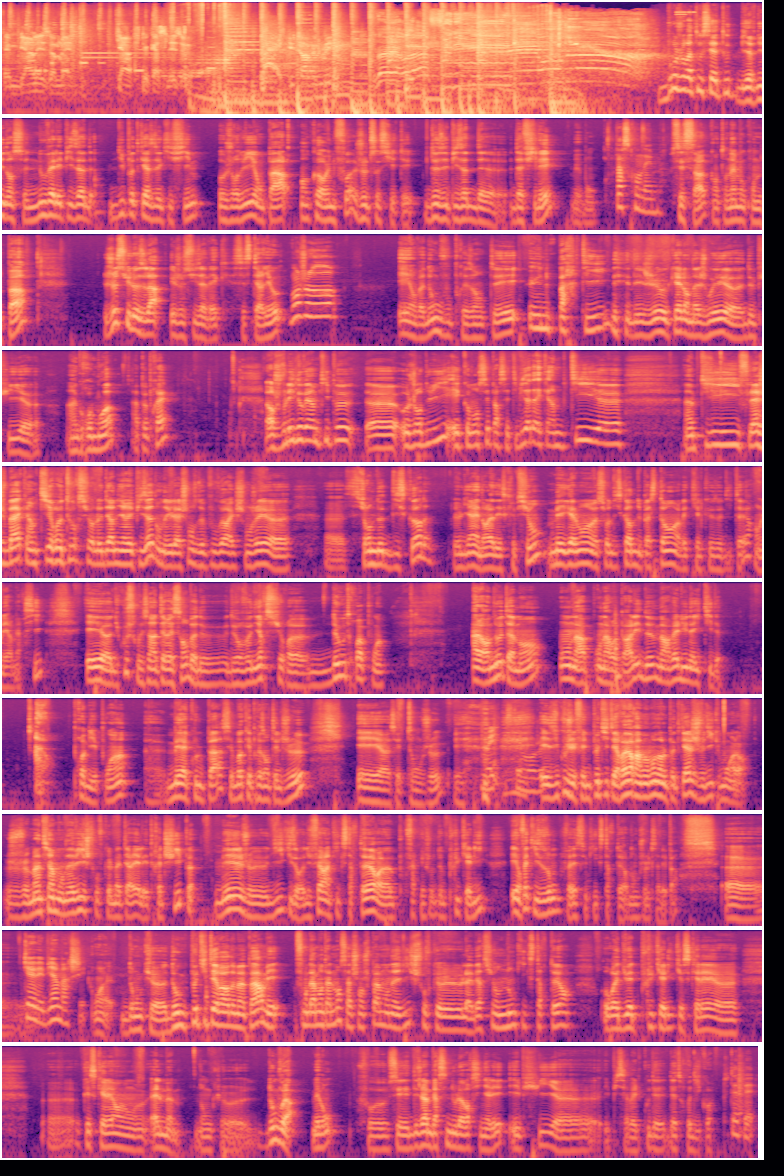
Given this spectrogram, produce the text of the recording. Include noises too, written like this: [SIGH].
T'aimes bien les omelettes. Tiens, je te casse les œufs. Vers l'infini Bonjour à tous et à toutes, bienvenue dans ce nouvel épisode du podcast de Kifim. Aujourd'hui, on parle encore une fois jeux de société. Deux épisodes d'a- d'affilée, mais bon, Parce qu'on aime. c'est ça, quand on aime, on compte pas. Je suis Lezla et je suis avec Stéréo. Bonjour Et on va donc vous présenter une partie des, [LAUGHS] des jeux auxquels on a joué euh, depuis euh, un gros mois à peu près. Alors je voulais innover un petit peu euh, aujourd'hui et commencer par cet épisode avec un petit, euh, un petit flashback, un petit retour sur le dernier épisode. On a eu la chance de pouvoir échanger euh, sur notre Discord. Le lien est dans la description, mais également sur le Discord du Passe-Temps avec quelques auditeurs. On les remercie. Et du coup, je trouvais ça intéressant bah, de, revenir sur deux ou trois points. Alors notamment, on a, reparlé de Marvel United. Alors, premier point, mea culpa, c'est moi qui ai présenté le jeu, et euh, c'est ton jeu. Et, Oui, mon jeu. [LAUGHS] et du coup, j'ai fait une petite erreur à un moment dans le podcast, je dis que bon alors, je maintiens mon avis, je trouve que le matériel est très cheap, mais je dis qu'ils auraient dû faire un Kickstarter euh, pour faire quelque chose de plus quali, et en fait ils ont fait ce Kickstarter, donc je le savais pas. Euh, Qui avait bien marché. Ouais, donc, euh, donc petite erreur de ma part, mais fondamentalement ça change pas mon avis. Je trouve que la version non Kickstarter aurait dû être plus quali que ce qu'elle est, qu'est-ce qu'elle est en elle-même. Donc, euh, donc voilà. Mais bon, c'est déjà merci de nous l'avoir signalé, et puis, euh, et puis ça valait le coup d'être dit quoi. Tout à fait.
